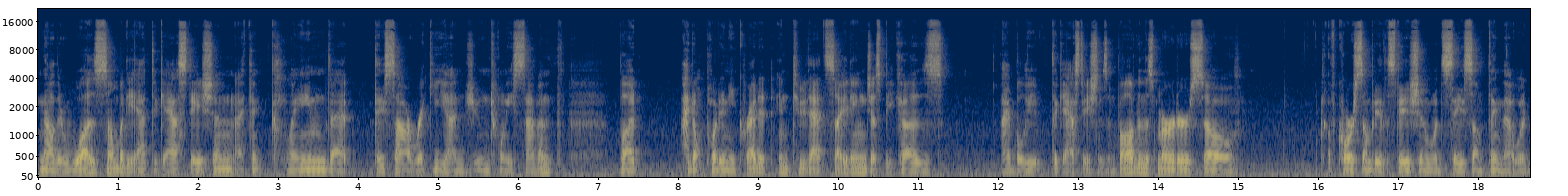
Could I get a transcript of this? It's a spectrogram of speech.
Now, there was somebody at the gas station, I think, claimed that they saw Ricky on June 27th, but I don't put any credit into that sighting just because I believe the gas station's involved in this murder. So, of course, somebody at the station would say something that would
